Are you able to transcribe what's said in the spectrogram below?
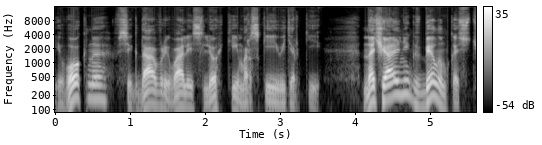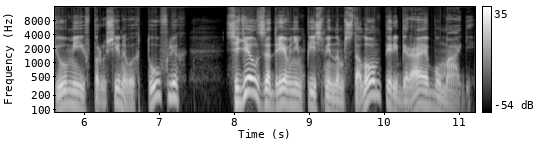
и в окна всегда врывались легкие морские ветерки. Начальник в белом костюме и в парусиновых туфлях сидел за древним письменным столом, перебирая бумаги.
